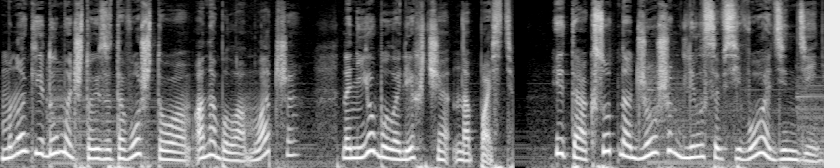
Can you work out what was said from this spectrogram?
Многие думают, что из-за того, что она была младше, на нее было легче напасть. Итак, суд над Джошем длился всего один день,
